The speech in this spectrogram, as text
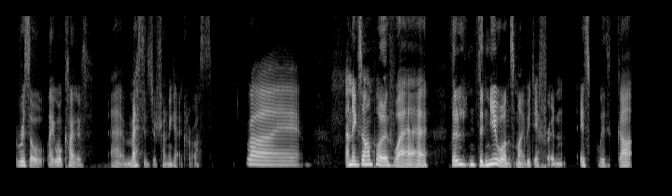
result, like what kind of uh, message you're trying to get across. Right. An example of where the the nuance might be different. is with ga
